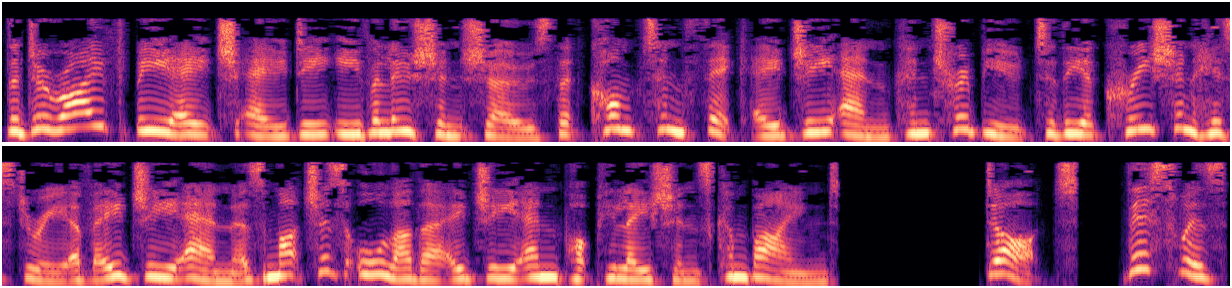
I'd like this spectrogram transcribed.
The derived BHAD evolution shows that Compton-thick AGN contribute to the accretion history of AGN as much as all other AGN populations combined. Dot. This was,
